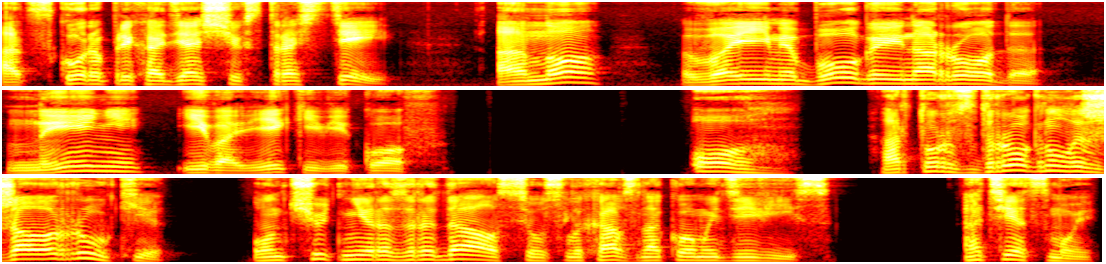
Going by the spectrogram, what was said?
от скоро приходящих страстей. Оно во имя Бога и народа, ныне и во веки веков. О! Артур вздрогнул и сжал руки. Он чуть не разрыдался, услыхав знакомый девиз. «Отец мой,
